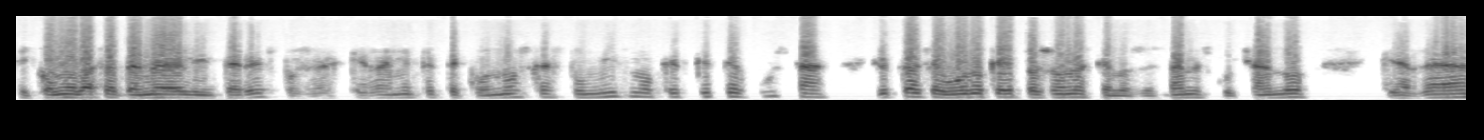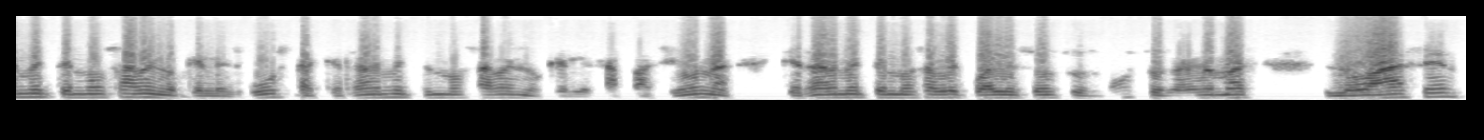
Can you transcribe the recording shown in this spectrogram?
¿Y cómo vas a tener el interés? Pues es que realmente te conozcas tú mismo, qué, qué te gusta. Yo te aseguro que hay personas que nos están escuchando que realmente no saben lo que les gusta, que realmente no saben lo que les apasiona, que realmente no saben cuáles son sus gustos, nada más lo hacen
